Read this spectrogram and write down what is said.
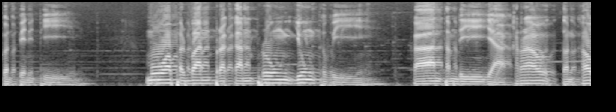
ก่อนเป็นพีมัวผัดวันประกันพรุ่งยุ่งทวี การทำดีอยากเข้าตอนเข้า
